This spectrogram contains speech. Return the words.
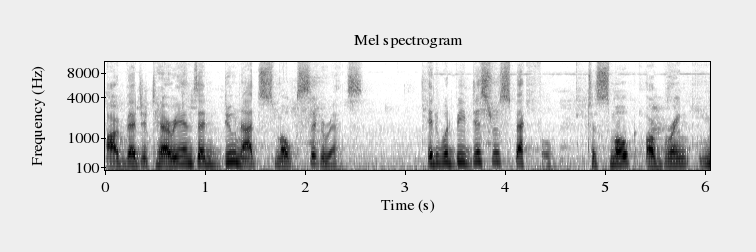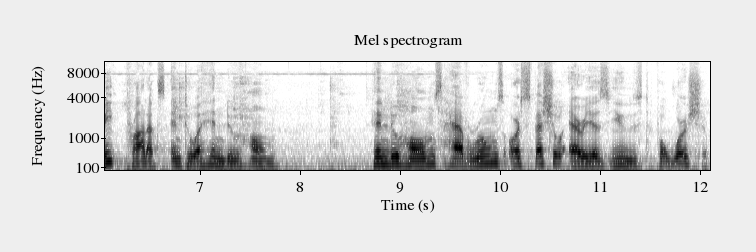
are vegetarians and do not smoke cigarettes. It would be disrespectful to smoke or bring meat products into a Hindu home. Hindu homes have rooms or special areas used for worship.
